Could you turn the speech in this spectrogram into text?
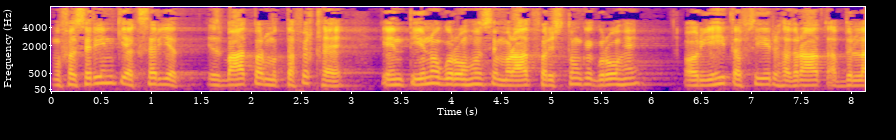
مفسرین کی اکثریت اس بات پر متفق ہے کہ ان تینوں گروہوں سے مراد فرشتوں کے گروہ ہیں۔ اور یہی تفسیر حضرات عبداللہ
